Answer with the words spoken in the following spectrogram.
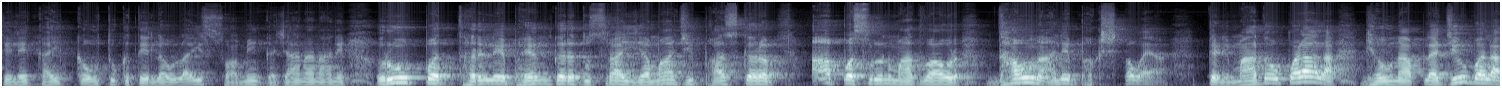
केले काही कौतुक ते लवलाई स्वामी गजाननाने. रूप धरले भयंकर दुसरा यमाजी भास्कर आपसरून माधवावर धावून आले भक्षावया. त्याने माधव पळाला घेऊन आपला जीव बला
